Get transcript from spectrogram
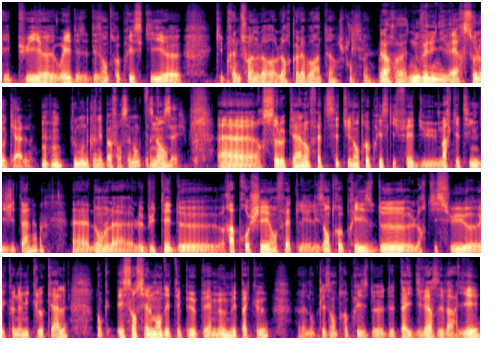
et puis, euh, oui, des, des, entreprises qui, euh, qui prennent soin de leurs collaborateurs, je pense. Ouais. Alors, nouvel univers, Solocal. Mm Tout le monde ne connaît pas forcément. Qu'est-ce que c'est? Alors, Solocal, en fait, c'est une entreprise qui fait du marketing digital, dont la, le but est de rapprocher en fait les, les entreprises de leur tissu économique local. Donc, essentiellement des TPE-PME, mais pas que. Donc, les entreprises de, de tailles diverses et variées.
